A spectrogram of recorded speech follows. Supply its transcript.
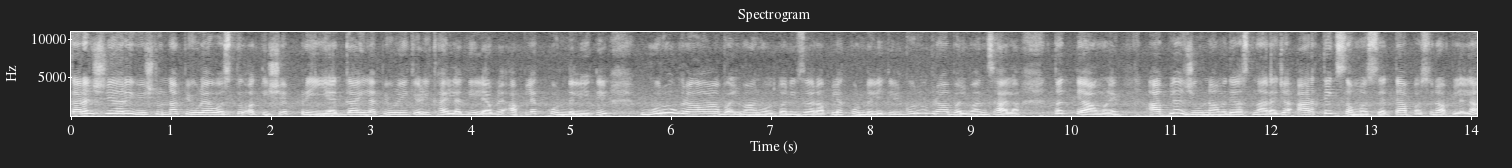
कारण श्रीहरी विष्णूंना पिवळ्या वस्तू अतिशय प्रिय आहेत. गाईला पिवळी केळी खायला दिल्यामुळे आपल्या कुंडलीतील गुरुग्रह हा बलवान होतो. आणि जर आपल्या कुंडलीतील गुरुग्रह बलवान झाला तर त्यामुळे आपल्या जीवनामध्ये असणाऱ्या ज्या आर्थिक समस्या त्यापासून आपल्याला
